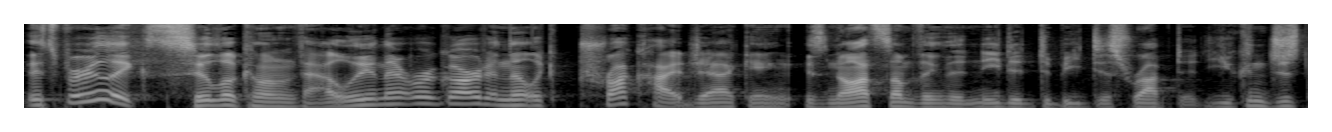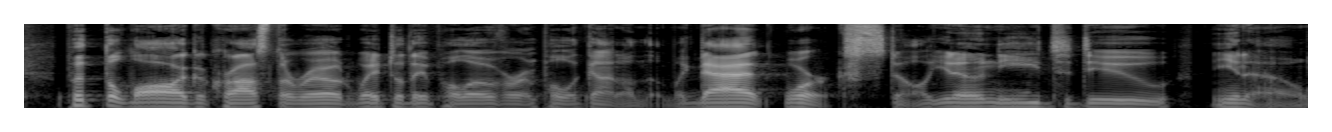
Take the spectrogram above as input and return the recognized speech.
It's very like Silicon Valley in that regard, and that like truck hijacking is not something that needed to be disrupted. You can just put the log across the road, wait till they pull over, and pull a gun on them. Like that works still. You don't need to do, you know,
